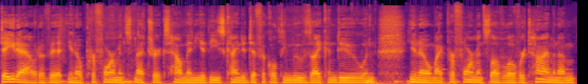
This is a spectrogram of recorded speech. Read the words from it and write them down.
data out of it, you know, performance metrics, how many of these kind of difficulty moves I can do, and you know, my performance level over time. And I'm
